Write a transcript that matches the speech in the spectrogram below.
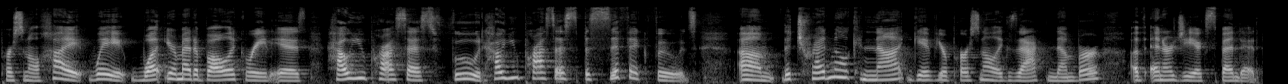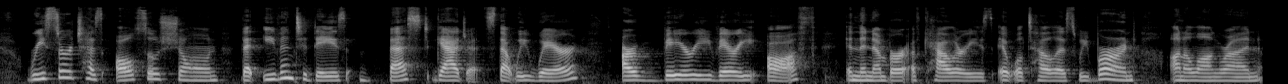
personal height, weight, what your metabolic rate is, how you process food, how you process specific foods. Um, the treadmill cannot give your personal exact number of energy expended. Research has also shown that even today's best gadgets that we wear are very, very off in the number of calories it will tell us we burned on a long run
